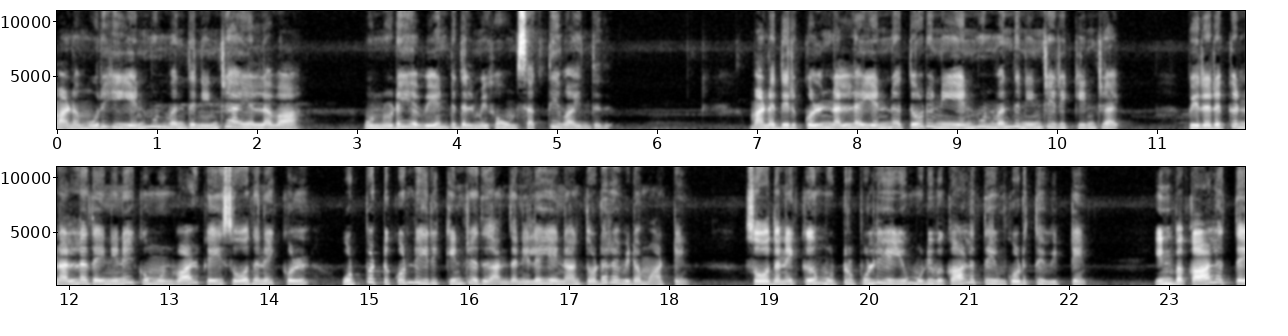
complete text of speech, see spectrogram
மனமுருகி என் முன் வந்து நின்றாயல்லவா? உன்னுடைய வேண்டுதல் மிகவும் சக்தி வாய்ந்தது. மனதிற்குள் நல்ல எண்ணத்தோடு நீ என் முன் வந்து நின்றிருக்கின்றாய். பிறருக்கு நல்லதை நினைக்கும் உன் வாழ்க்கை சோதனைக்குள் உட்பட்டு கொண்டு இருக்கின்றது. அந்த நிலையை நான் தொடரவிட மாட்டேன். சோதனைக்கு முற்றுப்புள்ளியையும் முடிவு காலத்தையும் கொடுத்து விட்டேன். இன்ப காலத்தை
